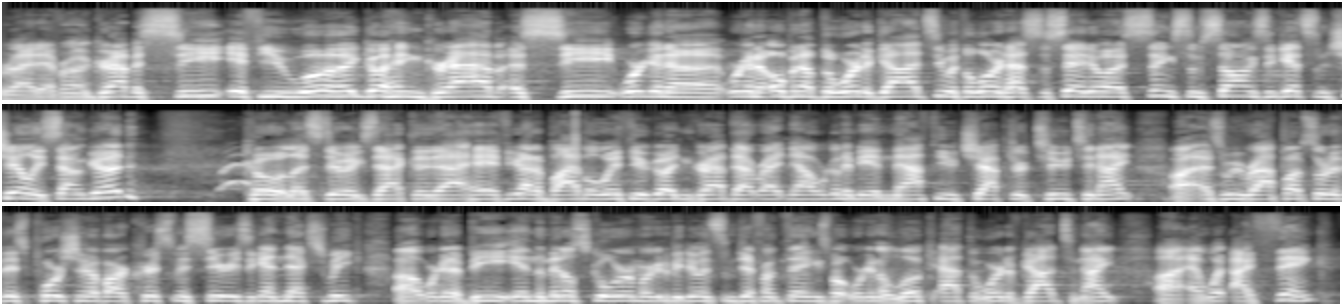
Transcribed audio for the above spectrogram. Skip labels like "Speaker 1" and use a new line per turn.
right, everyone, grab a seat if you would. Go ahead and grab a seat. We're gonna we're gonna open up the Word of God, see what the Lord has to say to us, sing some songs, and get some chili. Sound good? Cool, let's do exactly that. Hey, if you got a Bible with you, go ahead and grab that right now. We're going to be in Matthew chapter 2 tonight uh, as we wrap up sort of this portion of our Christmas series. Again, next week, uh, we're going to be in the middle school room. We're going to be doing some different things, but we're going to look at the Word of God tonight. Uh, and what I think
